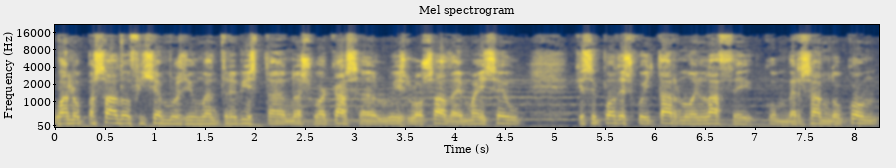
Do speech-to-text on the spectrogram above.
O ano pasado fixemos unha entrevista na súa casa Luis Losada e máis eu que se pode escoitar no enlace Conversando con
